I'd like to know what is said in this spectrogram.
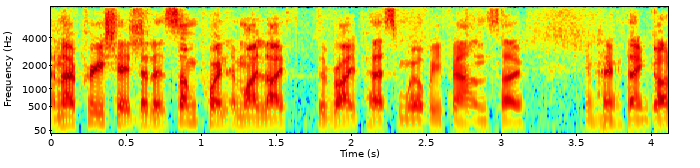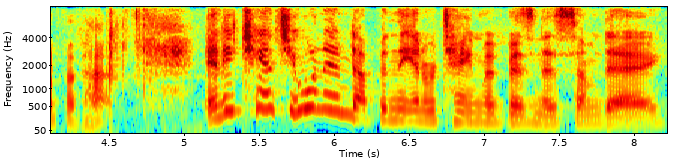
And I appreciate that at some point in my life, the right person will be found. So, you know, thank God for that. Any chance you want to end up in the entertainment business someday?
